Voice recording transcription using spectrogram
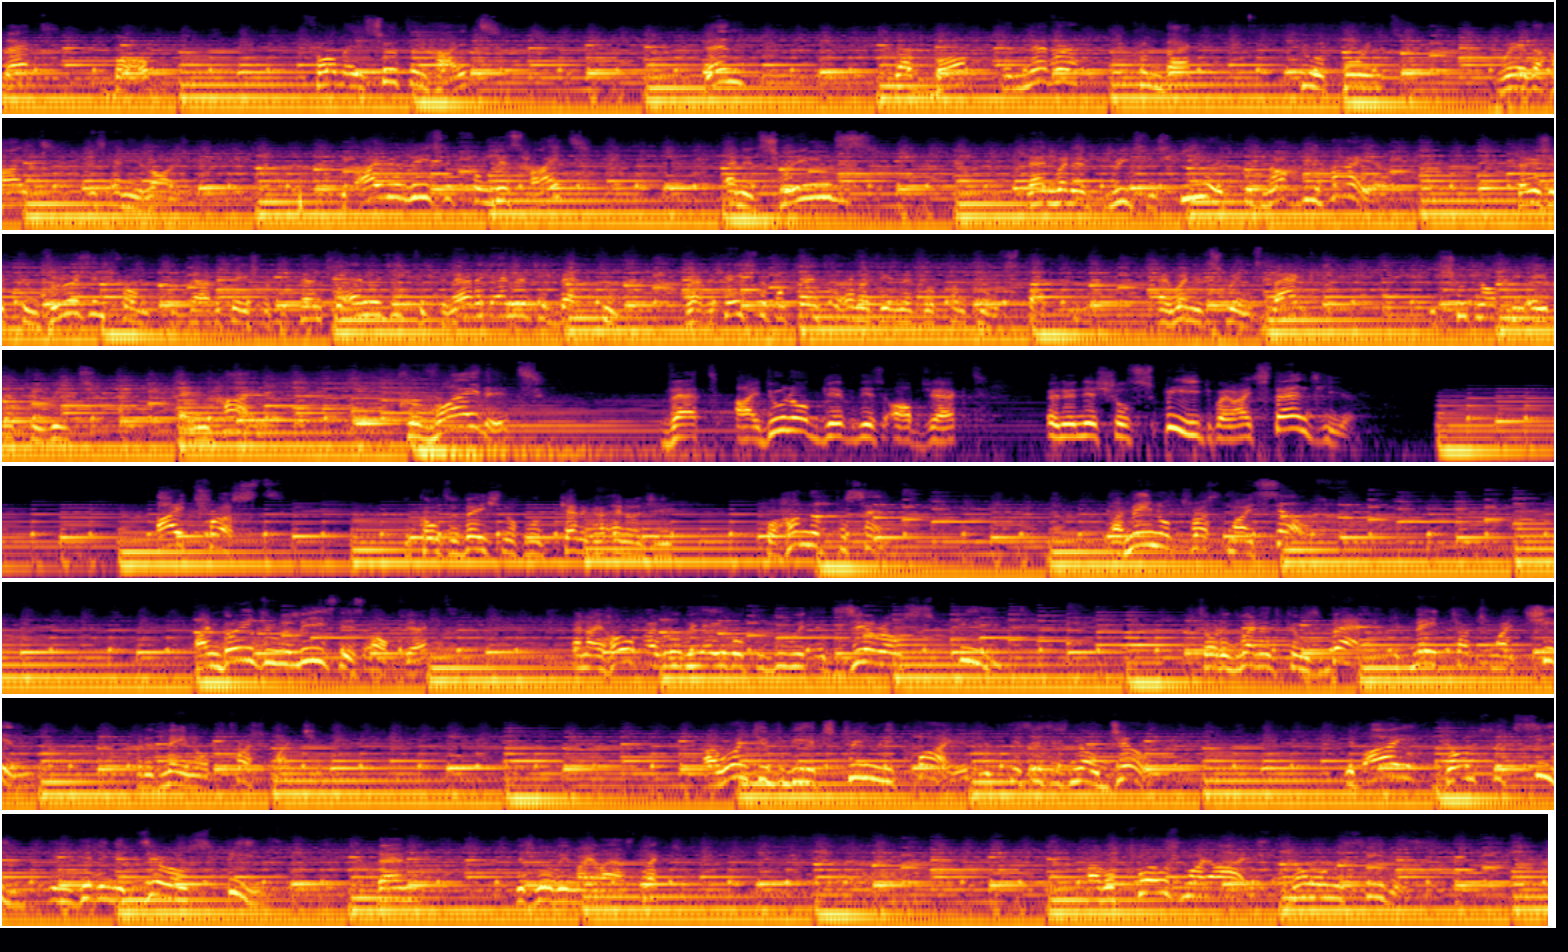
that bob from a certain height, then that bob can never come back to a point where the height is any larger. If I release it from this height and it swings, then when it reaches here, it could not be higher. There is a conversion from gravitational potential energy to kinetic energy back to gravitational potential energy and it will come to a stop. And when it swings back, it should not be able to reach any higher. Provided that I do not give this object an initial speed when I stand here. I trust the conservation of mechanical energy for 100%. I may not trust myself. I'm going to release this object, and I hope I will be able to do it at zero speed. So that when it comes back, it may touch my chin, but it may not crush my chin. I want you to be extremely quiet because this is no joke. If I don't succeed in giving it zero speed, then this will be my last lecture. I will close my eyes. I don't want to see this.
